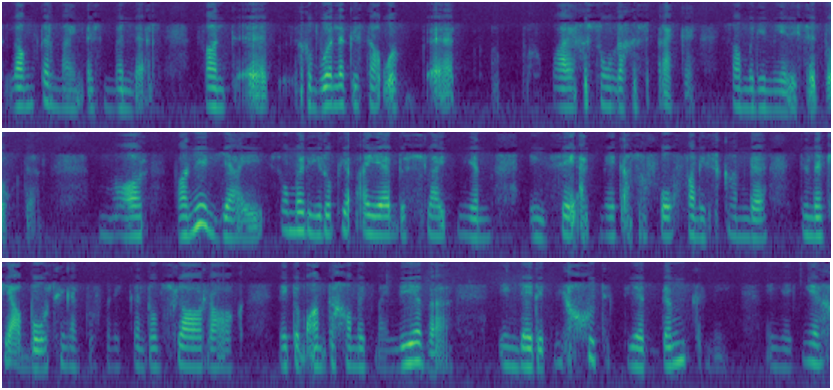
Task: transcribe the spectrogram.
langtermyn is minder want uh, gewoonlik is daar ook uh, baie gesonde gesprekke saam met die mediese dokter. Maar wanneer jy sommer hier op jou eie besluit neem en sê ek net as gevolg van die skande doen ek die abortus en ek van die kind ontslaa raak net om aan te gaan met my lewe en jy dit nie goed deurdink nie en jy het nie 'n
